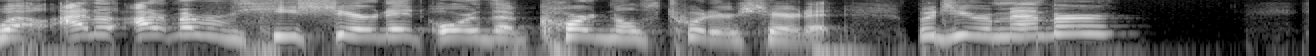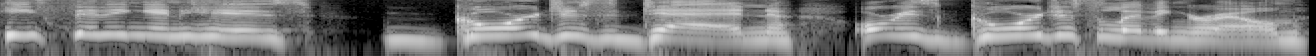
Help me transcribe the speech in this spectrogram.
Well, I don't I don't remember if he shared it or the Cardinals Twitter shared it. But do you remember? He's sitting in his gorgeous den or his gorgeous living room.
